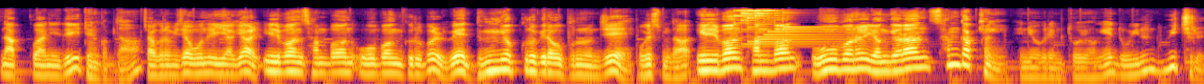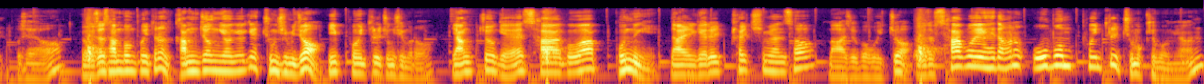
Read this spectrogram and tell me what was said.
낙관이들이 되는 겁니다. 자 그럼 이제 오늘 이야기할 1번 3번 5번 그룹을 왜 능력 그룹이라고 부르는지 보겠습니다. 1번 3번 5번을 연결한 삼각형이 애니어그램 도형에 놓이는 위치를 보세요. 여기서 3번 포인트는 감정 영역의 중심이죠. 이 포인트를 중심으로 양쪽에 사고와 본능이 날개를 펼치면서 마주보고 있죠. 여기서 사고에 해당하는 5번 포인트를 주목해보면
